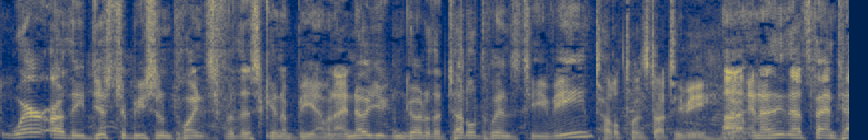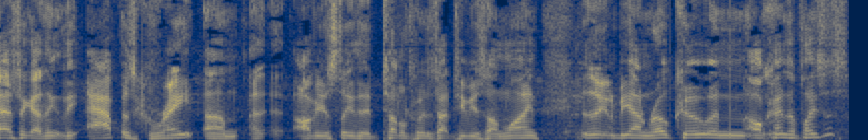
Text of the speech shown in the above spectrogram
where are the distribution points for this going to be? I mean, I know you can go to the Tuttle Twins TV. TuttleTwins.tv. Uh, yeah. and I think that's fantastic. I think the app is great. Um, uh, obviously, the TuttleTwins.tv is online. Is it going to be on Roku and all kinds of places?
